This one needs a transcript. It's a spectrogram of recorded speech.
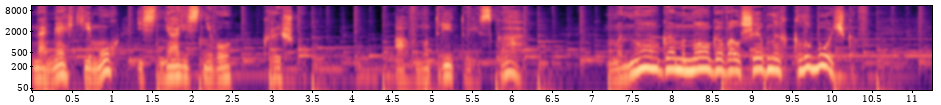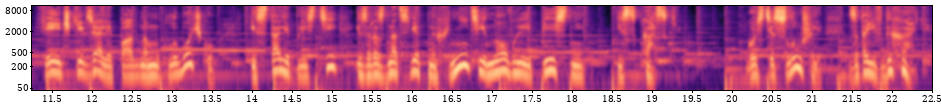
на мягкий мох и сняли с него крышку. А внутри туиска много-много волшебных клубочков. Феечки взяли по одному клубочку и стали плести из разноцветных нитей новые песни и сказки. Гости слушали, затаив дыхание.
